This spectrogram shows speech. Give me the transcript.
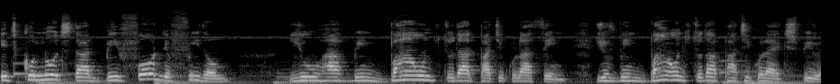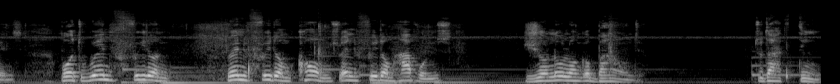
It connotes that before the freedom, you have been bound to that particular thing. You've been bound to that particular experience. But when freedom, when freedom comes, when freedom happens, you're no longer bound to that thing.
